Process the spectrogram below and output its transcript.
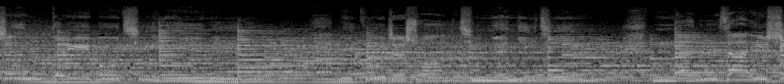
声对不起你。你哭着说情缘已尽，难再续，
